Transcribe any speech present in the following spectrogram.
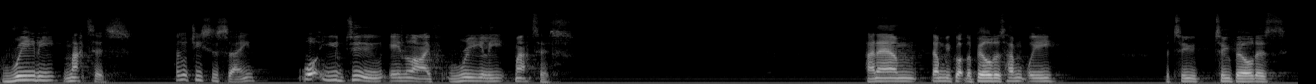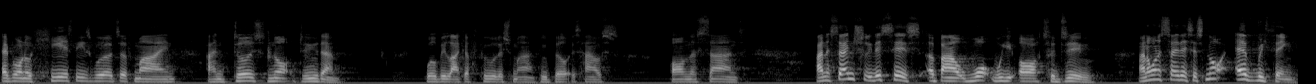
really matters. That's what Jesus is saying. What you do in life really matters. And um, then we've got the builders, haven't we? The two, two builders. Everyone who hears these words of mine and does not do them will be like a foolish man who built his house on the sand. And essentially, this is about what we are to do. And I want to say this it's not everything,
